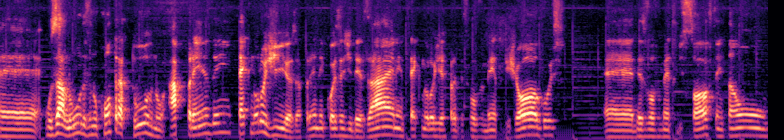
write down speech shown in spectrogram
é, os alunos no contraturno aprendem tecnologias, aprendem coisas de design, tecnologias para desenvolvimento de jogos, é, desenvolvimento de software. Então,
